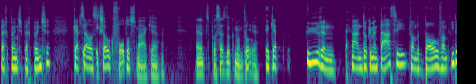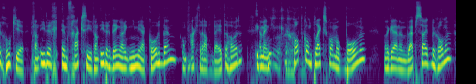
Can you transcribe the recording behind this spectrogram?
per puntje, per puntje. Ik heb zelfs... Ik zou ook foto's maken. En het proces documenteren. Ik heb uren aan documentatie van de bouw van ieder hoekje, van ieder infractie, van ieder ding waar ik niet mee akkoord ben, om achteraf bij te houden. en mijn godcomplex kwam ook boven, want ik ben een website begonnen.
